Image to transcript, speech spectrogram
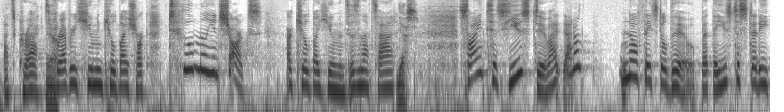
That's correct. Yeah. For every human killed by a shark, 2 million sharks are killed by humans. Isn't that sad? Yes. Scientists used to, I, I don't know if they still do, but they used to study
